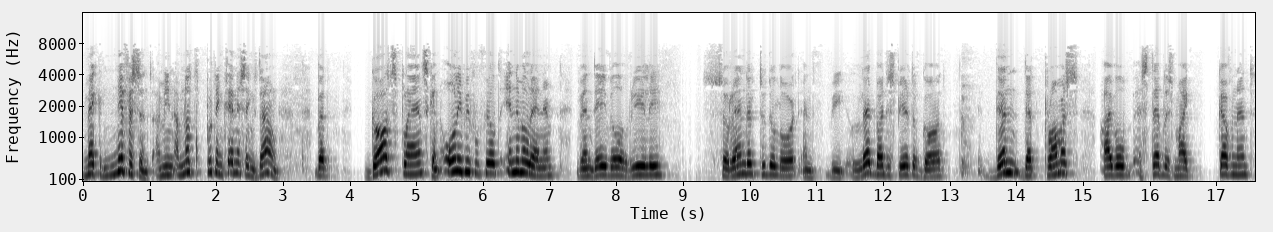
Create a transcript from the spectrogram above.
magnificent. I mean, I'm not putting anything down, but God's plans can only be fulfilled in the millennium when they will really surrender to the Lord and be led by the Spirit of God, then that promise, I will establish my covenant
